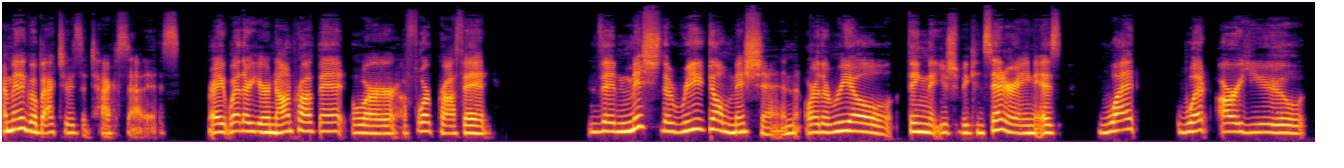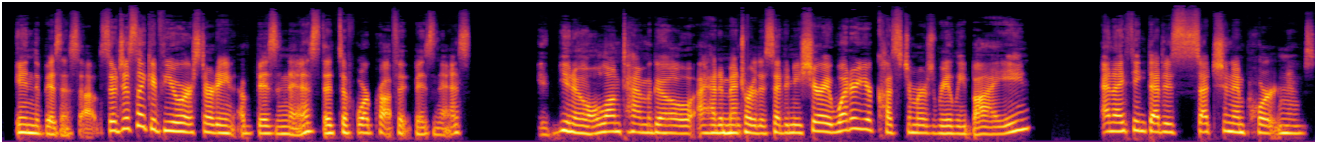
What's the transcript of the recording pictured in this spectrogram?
I'm going to go back to it's a tax status, right? Whether you're a nonprofit or a for-profit, the mission, the real mission or the real thing that you should be considering is what, what are you in the business of? So just like if you are starting a business that's a for profit business, you know, a long time ago, I had a mentor that said to me, Sheri, what are your customers really buying? And I think that is such an important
